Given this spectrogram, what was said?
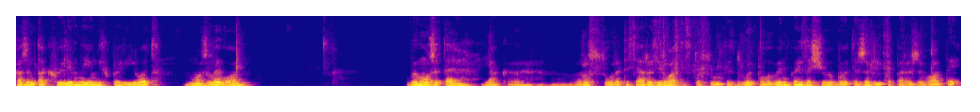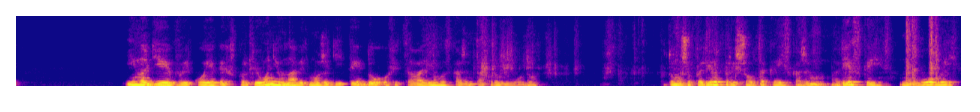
скажімо так, хвилівний у них період. Можливо, ви можете як е, розсоритися, розірвати стосунки з другою половинкою, за що ви будете жаліти, переживати. Іноді в яких скорпіонів навіть може дійти до офіціального, скажімо так, розводу. Тому що період прийшов такий, скажімо, різкий, нервовий.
